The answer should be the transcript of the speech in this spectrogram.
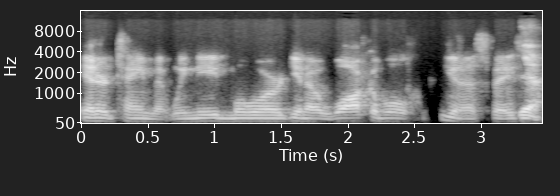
entertainment. We need more, you know, walkable, you know, space. Yeah.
